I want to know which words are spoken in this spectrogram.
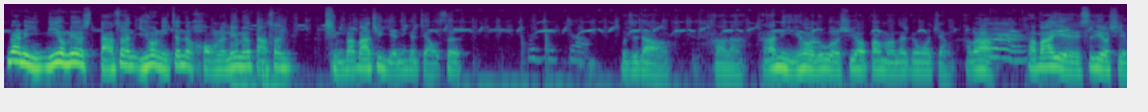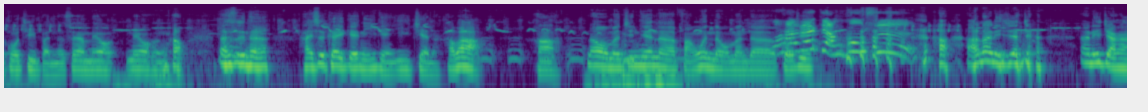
那你你有没有打算以后你真的红了，你有没有打算请爸爸去演一个角色？不知道。不知道。好了，然后你以后如果需要帮忙再跟我讲，好不好？爸爸也是有写过剧本的，虽然没有没有很好，但是呢，还是可以给你一点意见的，好不好？好，那我们今天呢访问的我们的国际，我还没讲故事。好，好，那你先讲，那你讲啊，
